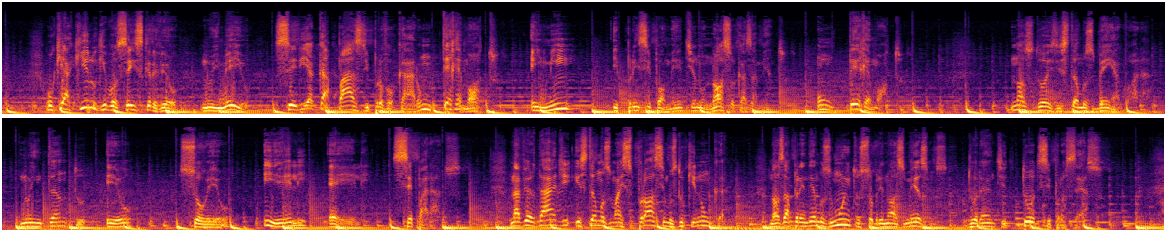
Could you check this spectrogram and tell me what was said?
o que aquilo que você escreveu no e-mail seria capaz de provocar um terremoto em mim e principalmente no nosso casamento. Um terremoto. Nós dois estamos bem agora. No entanto, eu sou eu e ele é ele, separados. Na verdade, estamos mais próximos do que nunca. Nós aprendemos muito sobre nós mesmos durante todo esse processo.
